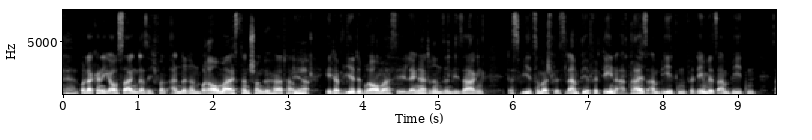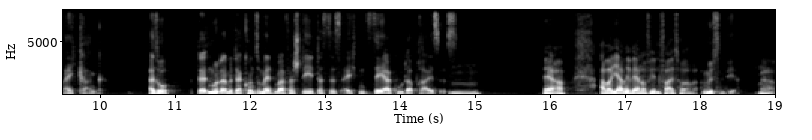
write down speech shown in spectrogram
Ja. Und da kann ich auch sagen, dass ich von anderen Braumeistern schon gehört habe, Ja. etablierte Braumeister, die länger drin sind, die sagen, dass wir zum Beispiel das Lampier für den Preis anbieten, für den wir es anbieten, ist eigentlich krank. Also nur damit der Konsument mal versteht, dass das echt ein sehr guter Preis ist. Mhm. ja. Aber ja, wir werden auf jeden Fall teurer. Müssen wir. Ja,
